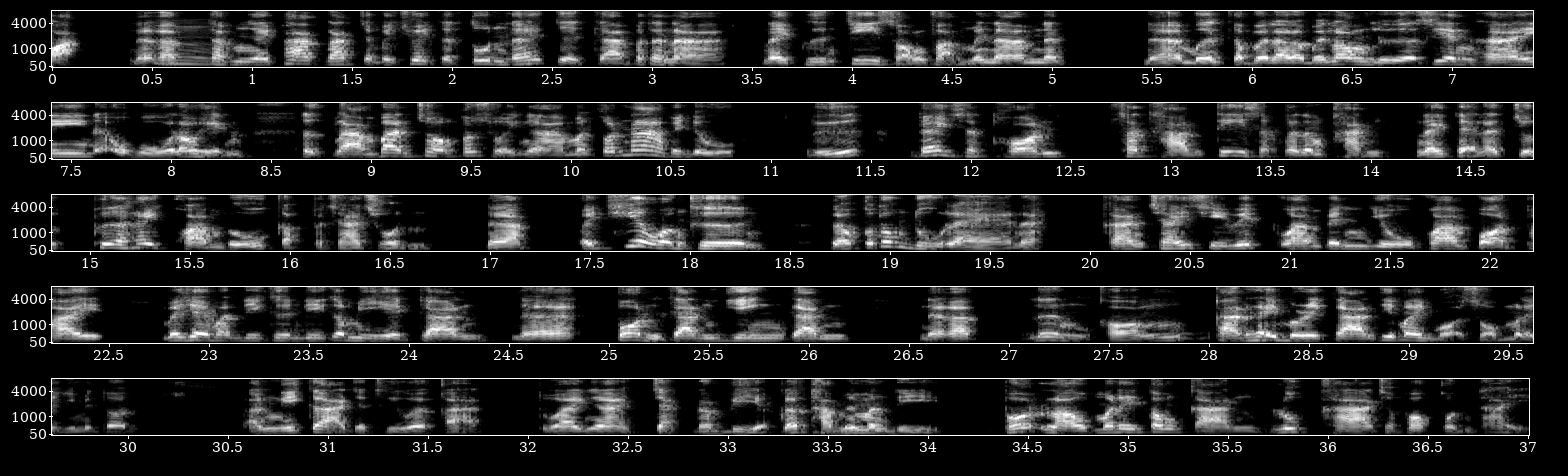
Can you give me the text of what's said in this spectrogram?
นะครับทำไงภาครัฐจะไปช่วยกระตุ้นและให้เกิดการพัฒนาในพื้นที่สองฝั่งแม่น้ำนั้นนะเหมือนกับเวลาเราไปล่องเรือเซี่ยงไฮ้นะโอ้โห เราเห็นตึกรามบ้านช่องก็สวยงามมันก็น่าไปดู หรือได้สะท้อนสถานที่สำคัญสำคัญในแต่ละจุดเพื่อให้ความรู้กับประชาชนนะครับไปเที่ยวกลางคืน เราก็ต้องดูแลนะการใช้ชีวิตความเป็นอยู่ความปลอดภัย ไม่ใช่วันดีคืนดีก็มีเหตุการณ์นะป้นกันยิงกันนะครับ เรื่องของการให้บริการที่ไม่เหมาะสมอะไรอย่างนี้เป็นต้น อันนี้ก็อาจจะถือว่าการว่ายง่ายจัดระเบียบแล้วทำให้มันดี เพราะเราไม่ได้ต้องการลูกค้าเฉพาะคนไทย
